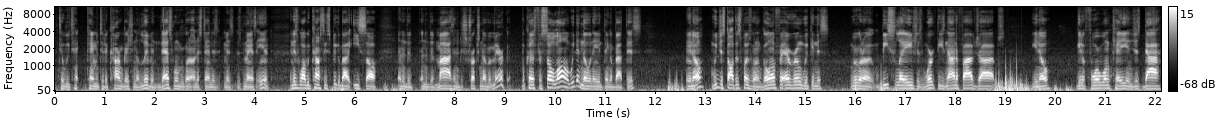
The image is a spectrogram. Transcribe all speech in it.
Until we came into the congregation of living. That's when we're going to understand this, this man's end. And this is why we constantly speak about Esau and the, and the demise and the destruction of America. Because for so long, we didn't know anything about this. You know, we just thought this place was going to go on forever in wickedness. We were going to be slaves, just work these nine to five jobs, you know, get a 401k and just die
